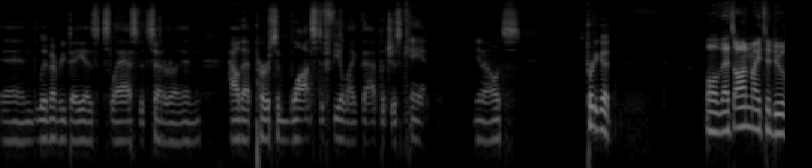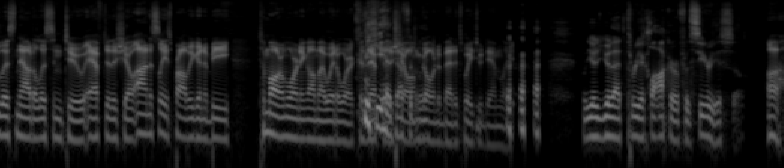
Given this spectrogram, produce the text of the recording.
and live every day as its last, etc. And how that person wants to feel like that but just can't. You know, it's it's pretty good. Well, that's on my to-do list now to listen to after the show. Honestly, it's probably going to be tomorrow morning on my way to work because after Yeah, the show, I'm going to bed. It's way too damn late. Well, you're, you're that three o'clocker for serious, so uh,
